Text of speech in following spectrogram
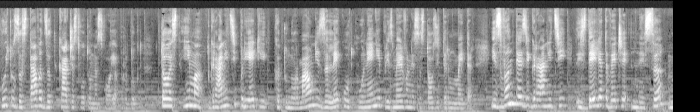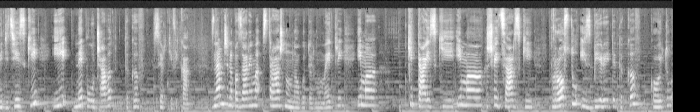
които застават зад качеството на своя продукт. Тоест има граници приети като нормални за леко отклонение при измерване с този термометър. Извън тези граници изделията вече не са медицински и не получават такъв сертификат. Знам, че на пазара има страшно много термометри. Има китайски, има швейцарски. Просто избирайте такъв, който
